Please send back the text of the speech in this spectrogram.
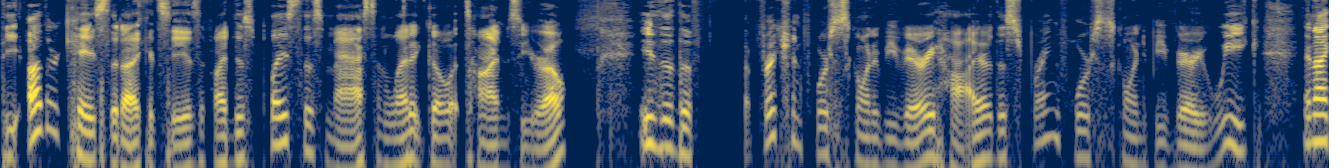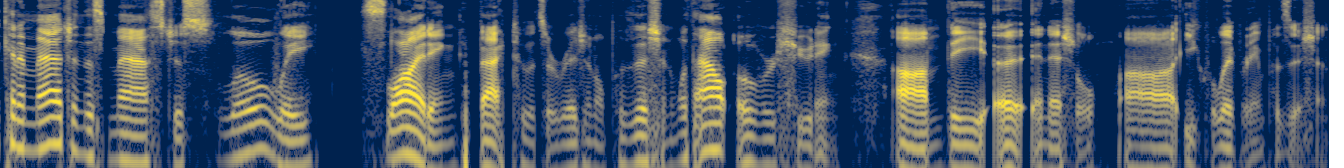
the other case that I could see is if I displace this mass and let it go at time zero, either the friction force is going to be very high or the spring force is going to be very weak, and I can imagine this mass just slowly sliding back to its original position without overshooting um, the uh, initial uh, equilibrium position.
